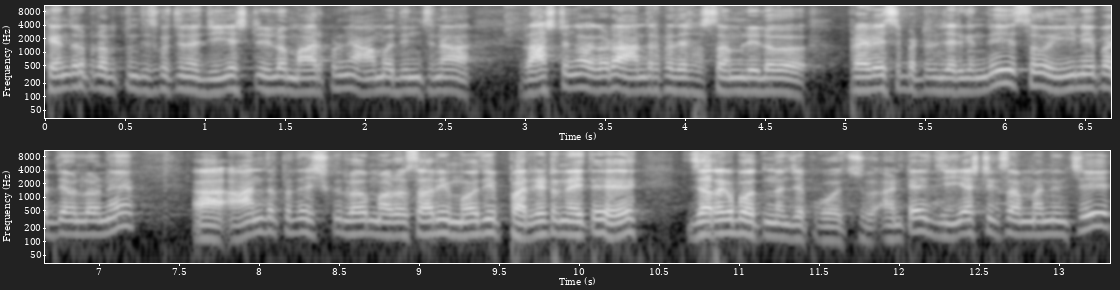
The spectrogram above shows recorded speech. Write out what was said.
కేంద్ర ప్రభుత్వం తీసుకొచ్చిన జిఎస్టీలో మార్పుల్ని ఆమోదించిన రాష్ట్రంగా కూడా ఆంధ్రప్రదేశ్ అసెంబ్లీలో ప్రవేశపెట్టడం జరిగింది. సో ఈ నేపథ్యంలోనే ఆంధ్రప్రదేశ్లో మరోసారి మోదీ పర్యటన అయితే జరగబోతుందని చెప్పుకోవచ్చు. అంటే జిఎస్టీకి సంబంధించి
